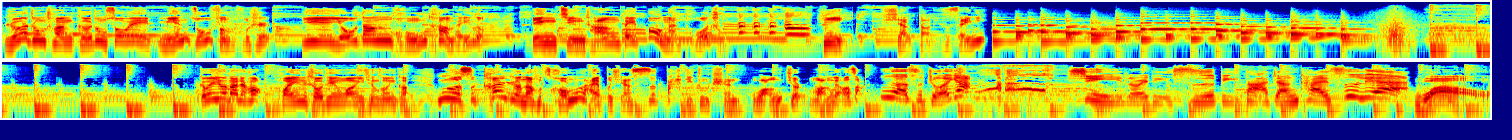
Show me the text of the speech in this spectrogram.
热衷穿各种所谓民族风服饰，以游荡红毯为乐，并经常被保安拖出。你想到底是谁呢？友，大家好，欢迎收听网易轻松一刻，我是看热闹从来不嫌事大的主持人王军儿王聊子。我是卓雅。新一轮的撕逼大战开始了，哇哦！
